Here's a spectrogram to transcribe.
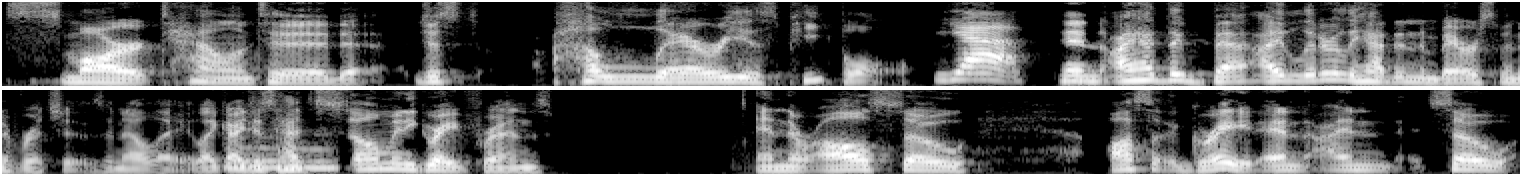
smart, talented, just hilarious people. Yeah. And I had the best, I literally had an embarrassment of riches in LA. Like I just had Mhm. so many great friends and they're all so also great. And and so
